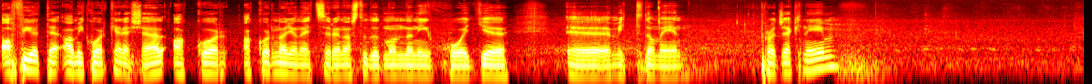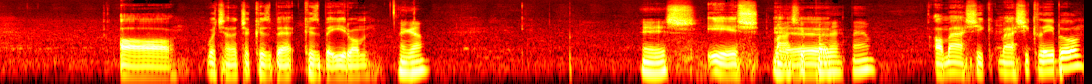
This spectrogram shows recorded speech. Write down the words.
a filter, amikor keresel, akkor, akkor nagyon egyszerűen azt tudod mondani, hogy ö, mit tudom én, project name, a, bocsánat, csak közbe, közbeírom, Igen. És és másik ö, projektnél. a másik, másik label.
